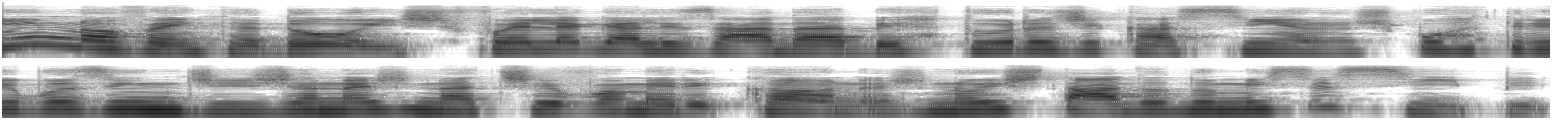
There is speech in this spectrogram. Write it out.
Em 92, foi legalizada a abertura de cassinos por tribos indígenas nativo-americanas no estado do Mississippi.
